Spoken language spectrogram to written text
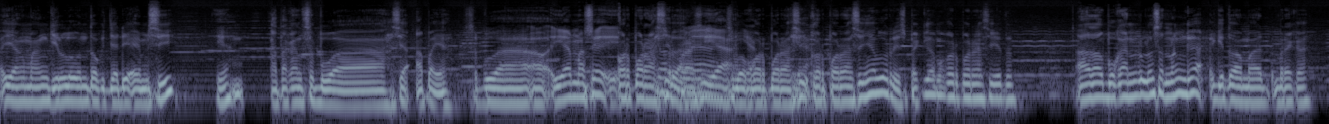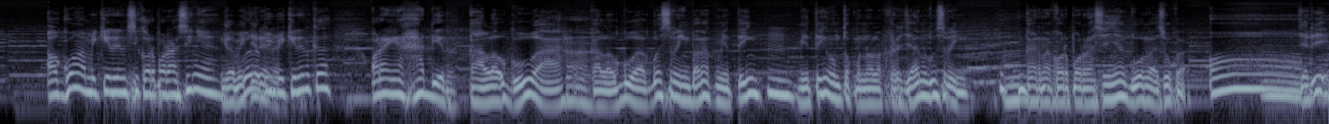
yang manggil lu untuk jadi MC Ya. Katakan sebuah si- apa ya Sebuah oh, ya maksudnya korporasi lah Korporasi, ya, sebuah ya. korporasi Ya. korporasinya lu respect gak sama korporasi itu atau bukan lu seneng gak gitu sama mereka Oh gue gak mikirin si korporasinya. Nggak Gue mikirin lebih ya? mikirin ke orang yang hadir. Kalau gua, kalau gua, gua sering banget meeting, meeting untuk menolak kerjaan gue sering, karena korporasinya gua nggak suka. Oh. Jadi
